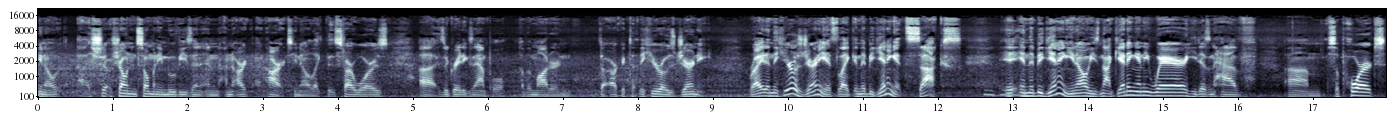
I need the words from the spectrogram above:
you know uh, sh- shown in so many movies and, and, and art and art you know? Like the star wars uh, is a great example of a modern the archetype the hero's journey right? And the hero's journey it's like in the beginning it sucks. Mm-hmm. in, in the beginning you know he's not getting anywhere. He doesn't have um, support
